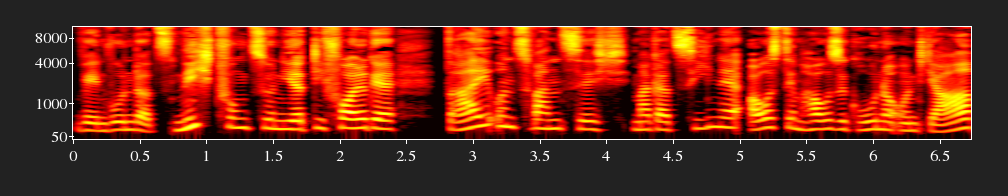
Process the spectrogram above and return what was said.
wen wundert's, nicht funktioniert. Die Folge 23 Magazine aus dem Hause Gruner und Jahr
